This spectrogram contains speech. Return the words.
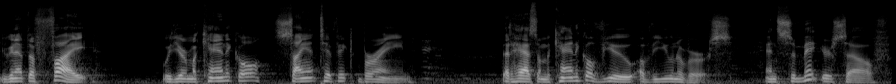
You're going to have to fight with your mechanical, scientific brain that has a mechanical view of the universe and submit yourself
